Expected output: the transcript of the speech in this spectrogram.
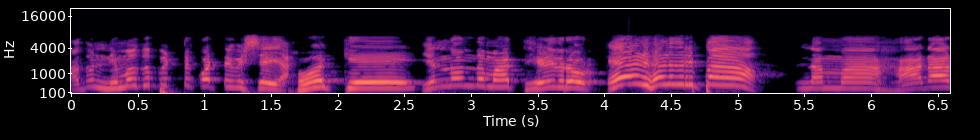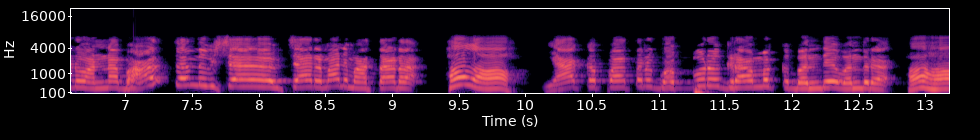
ಅದು ನಿಮಗ ಬಿಟ್ಟು ಕೊಟ್ಟ ವಿಷಯ. ಓಕೆ. ಇನ್ನೊಂದು ಮಾತು ಹೇಳಿದ್ರು ಅವ್ರು. ಏನ್ ಹೇಳಿದ್ರಿಪ್ಪ? ನಮ್ಮ ಹಾಡಾಡು ಅಣ್ಣ ಬಹಳ ಚಂದ ವಿಷಯ ವಿಚಾರ ಮಾಡಿ ಮಾತಾಡ ಹೌದಾ? ಯಾಕಪ್ಪ ಅಂದ್ರ ಗೊಬ್ಬರು ಗ್ರಾಮಕ್ಕೆ ಬಂದೇ ಬಂದ್ರ ಹಾ ಹಾ.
